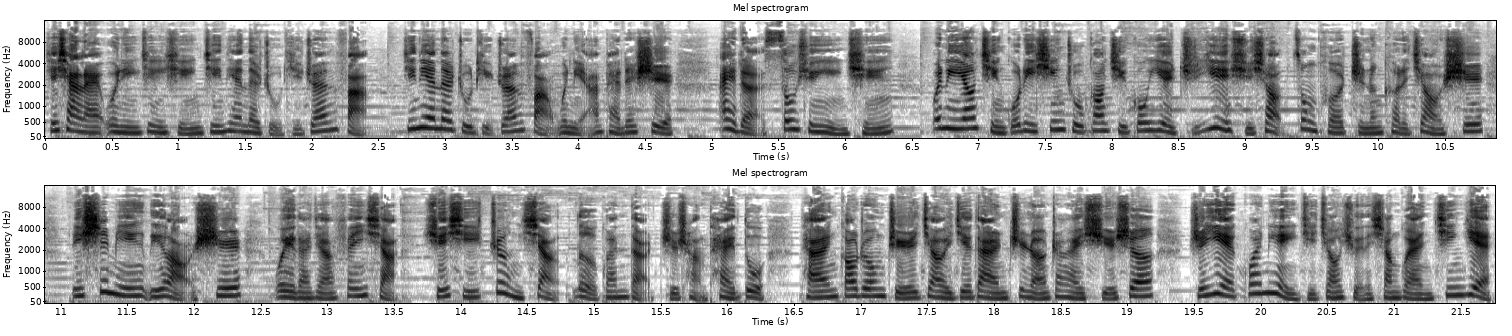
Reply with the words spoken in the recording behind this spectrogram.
接下来为您进行今天的主题专访，今天的主题专访为你安排的是爱的搜寻引擎。为您邀请国立新竹高级工业职业学校综合职能科的教师李世明李老师，为大家分享学习正向乐观的职场态度，谈高中职教育阶段智能障碍学生职业观念以及教学的相关经验，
